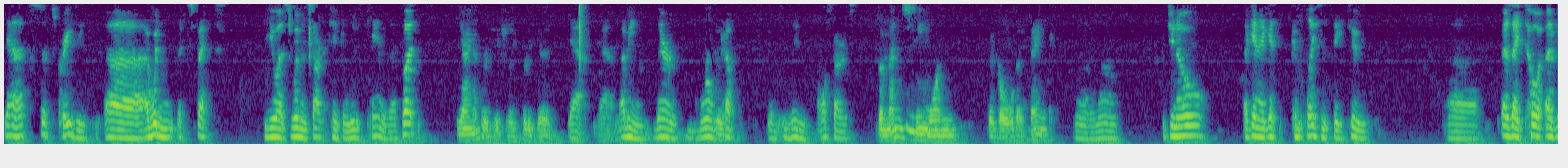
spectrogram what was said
Yeah, that's that's crazy. Uh, I wouldn't expect the U.S. women's soccer team to lose to Canada, but Yeah, I know they're usually pretty good. yeah, yeah. I mean, they're World Yeah. Cup all stars. The men's team won the gold, I think. I don't know, but you know, again, I guess complacency too. Uh, as I to- as,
